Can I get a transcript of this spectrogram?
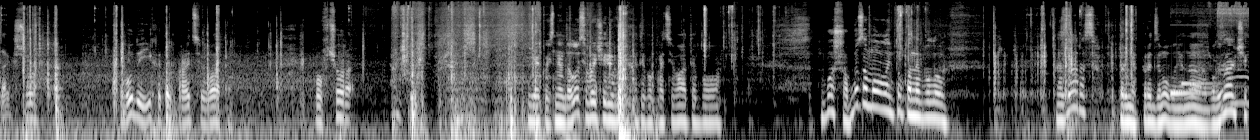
Так що буду їхати працювати. Бо вчора якось не вдалося ввечері виїхати попрацювати, бо. Бо що, бо замовлень тупо не було. А зараз прийняв передзамовлення на вокзальчик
